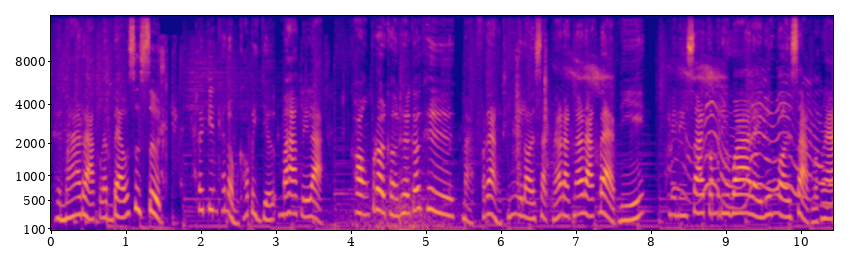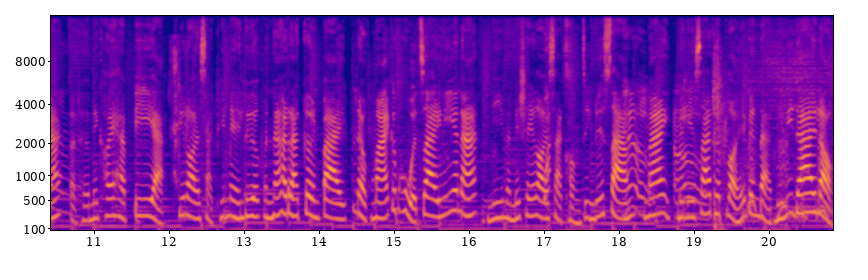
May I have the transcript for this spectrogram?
เธอน่ารักและแบ๊วสุดๆ เธอกินขนมเข้าไปเยอะมากเลยล่ะ ของโปรดของเธอก็คือ หมากฝรั่งที่มีรอยสักน่ารักน่ารักแบบนี้ เมลิซาก็ไม่ได้ว่าอะไรเรื่องรอยสักหรอกนะ แต่เธอไม่ค่อยแฮปปี้อะที่รอยสักที่เมย์เลือกมันน่ารักเกินไป ดอกไม้กับหัวใจเนี่ยนะ นี่มันไม่ใช่รอยสักของจริงด้วยซ้ำไม่ เมลิซาเธอปล่อยให้เป็นแบบนี้ไม่ได้หรอก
